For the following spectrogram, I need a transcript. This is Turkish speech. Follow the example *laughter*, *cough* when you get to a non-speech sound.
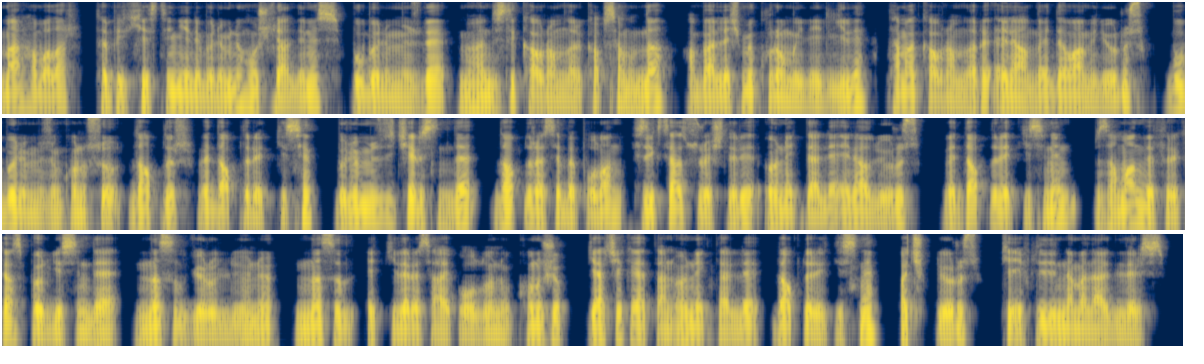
Merhabalar, Tapir Kest'in yeni bölümüne hoş geldiniz. Bu bölümümüzde mühendislik kavramları kapsamında haberleşme kuramı ile ilgili temel kavramları ele almaya devam ediyoruz. Bu bölümümüzün konusu Doppler ve Doppler etkisi. Bölümümüz içerisinde Doppler'a sebep olan fiziksel süreçleri örneklerle ele alıyoruz ve Doppler etkisinin zaman ve frekans bölgesinde nasıl görüldüğünü, nasıl etkilere sahip olduğunu konuşup gerçek hayattan örneklerle Doppler etkisini açıklıyoruz. Keyifli dinlemeler dileriz.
